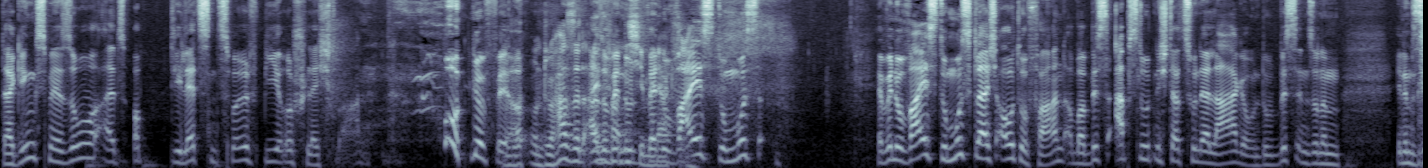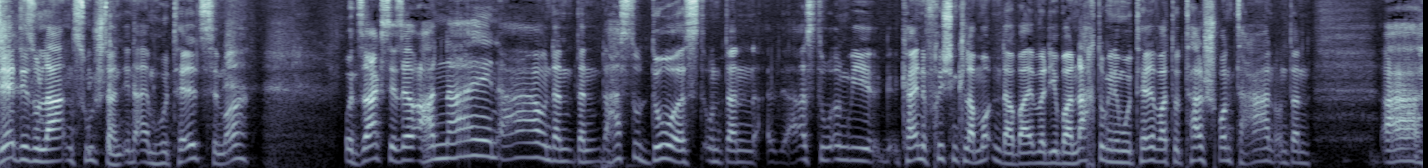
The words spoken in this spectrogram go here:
da ging es mir so, als ob die letzten zwölf Biere schlecht waren. Ungefähr. Und, du hast es also wenn du, nicht wenn du weißt, du musst ja, wenn du weißt, du musst gleich Auto fahren, aber bist absolut nicht dazu in der Lage und du bist in so einem in einem sehr desolaten Zustand in einem Hotelzimmer und sagst dir selber, ah nein, ah, und dann, dann hast du Durst und dann hast du irgendwie keine frischen Klamotten dabei, weil die Übernachtung in dem Hotel war total spontan und dann, ah,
